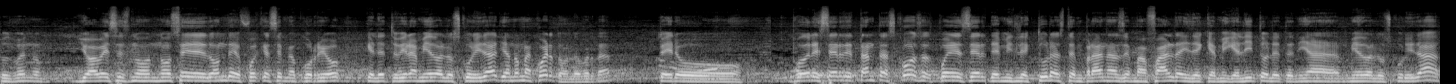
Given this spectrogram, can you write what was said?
pues bueno, yo a veces no, no sé de dónde fue que se me ocurrió que le tuviera miedo a la oscuridad, ya no me acuerdo, la verdad, pero puede ser de tantas cosas, puede ser de mis lecturas tempranas de Mafalda y de que Miguelito le tenía miedo a la oscuridad,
